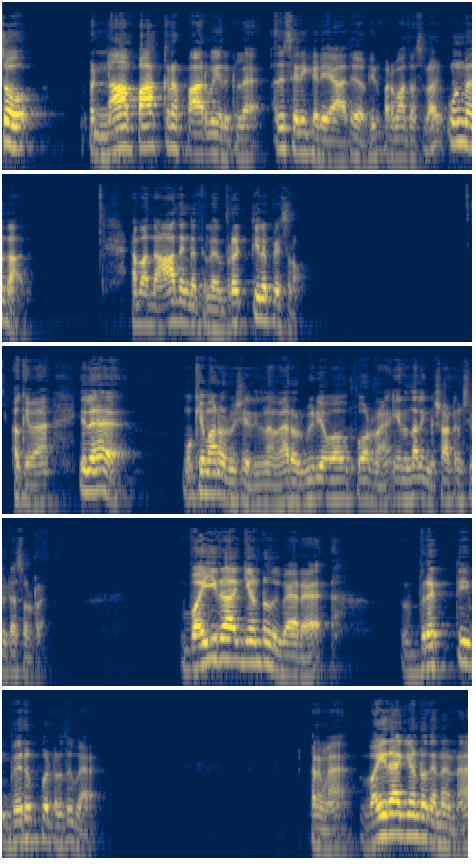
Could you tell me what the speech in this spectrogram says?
ஸோ இப்போ நான் பார்க்குற பார்வை இருக்குல்ல அது சரி கிடையாது அப்படின்னு பரமாத்மா சொல்கிறார் உண்மைதான் அது. நம்ம அந்த ஆதங்கத்தில் விரக்தியில் பேசுகிறோம் ஓகேவா? இதில் முக்கியமான ஒரு விஷயம் நான் வேற ஒரு வீடியோவாக போடுறேன். இருந்தாலும் இங்கே ஷார்ட் அண்ட் ஸ்வீட்டாக சொல்கிறேன் வைராகியன்றது வேற விரக்தி வெறுப்புன்றது வேற. பாருங்களேன் வைராகியன்றது என்னென்னா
